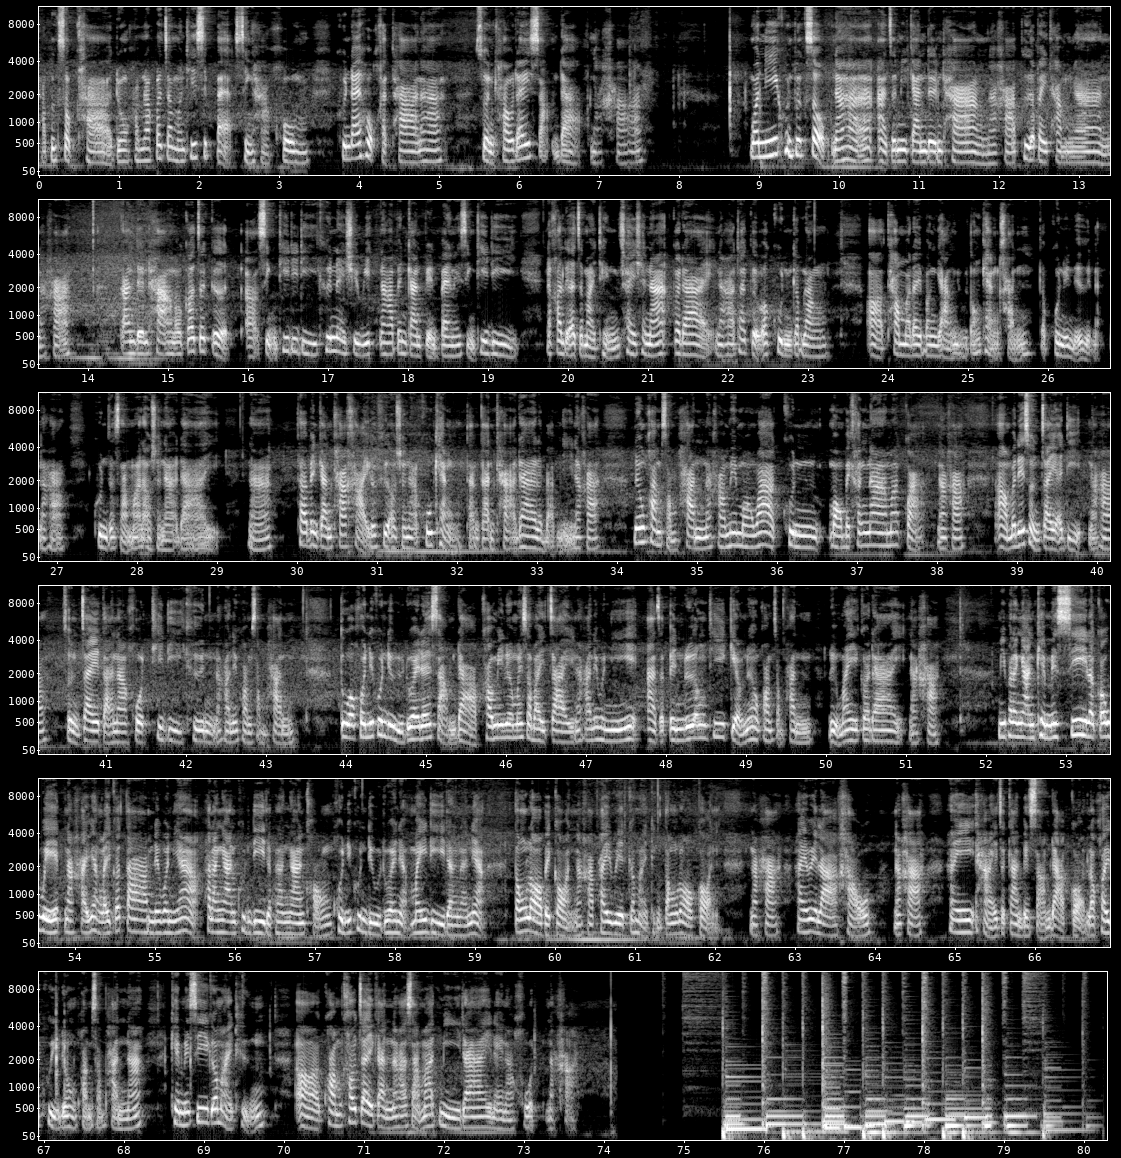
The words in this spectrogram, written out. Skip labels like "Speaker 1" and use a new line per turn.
ชาวพฤษบค่ะดวงความรักประจำวันที่ 18 สิงหาคม คุณได้ 6ขัตานะคะ ส่วนเขาได้ 3 ดาบนะคะ วันนี้คุณพฤษบนะคะอาจจะมีการเดินทางนะคะ เพื่อไปทำงานนะคะ การเดินทางเราก็จะเกิดสิ่งที่ดีๆ ขึ้นในชีวิตนะคะเป็นการเปลี่ยนแปลงในสิ่งที่ดีนะคะหรืออาจจะหมายถึงชัยชนะก็ได้นะคะถ้าเกิดว่าคุณกำลังเอ่อทำอะไรบางอย่างอยู่ต้องแข่งขันกับคนอื่นๆนะคะ คุณจะสามารถเอาชนะได้นะถ้าเป็นการค้าขายก็คือเอาชนะคู่แข่งทางการค้าได้อะไรแบบนี้นะคะ เรื่องความสัมพันธ์นะคะไม่มองว่าคุณมองไปข้างหน้ามากกว่านะคะไม่ได้สนใจอดีตนะคะ สนใจแต่อนาคตที่ดีขึ้นนะคะในความสัมพันธ์ ตัวคนที่คุณดิวอยู่ด้วยได้ 3 ดาบ เขามีเรื่องไม่สบายใจนะคะ ในวันนี้อาจจะเป็นเรื่องที่เกี่ยวเนื่องกับความสัมพันธ์หรือไม่ก็ได้นะคะ มีพลังงานเคมเมซี่แล้วก็เวทนะคะ อย่างไรก็ตามในวันนี้พลังงานคุณดีแต่พลังงานของคนที่คุณดิวด้วยเนี่ยไม่ดีดังนั้นเนี่ยต้องรอไปก่อนนะคะไพ่เวทก็หมายถึงต้องรอก่อนนะคะ ให้เวลาเขานะคะ ให้หายจากการเป็นสามดาบก่อนแล้วค่อยคุยเรื่องของความสัมพันธ์นะเคมเมซี่ก็หมายถึงความเข้าใจกันนะคะ สามารถมีได้ในอนาคตนะคะ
